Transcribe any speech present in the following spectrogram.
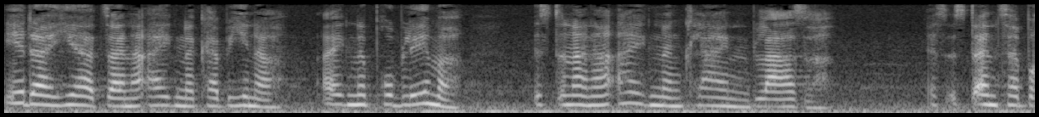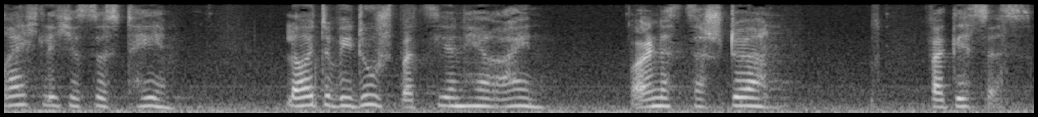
Jeder hier hat seine eigene Kabine, eigene Probleme, ist in einer eigenen kleinen Blase. Es ist ein zerbrechliches System. Leute wie du spazieren hier rein, wollen es zerstören. Vergiss es.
